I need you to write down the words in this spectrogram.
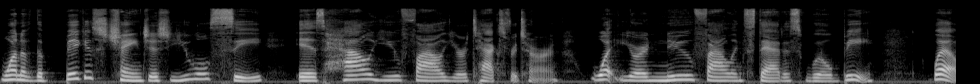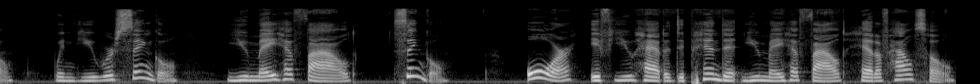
One of the biggest changes you will see is how you file your tax return, what your new filing status will be. Well, when you were single, you may have filed single. Or if you had a dependent, you may have filed head of household.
